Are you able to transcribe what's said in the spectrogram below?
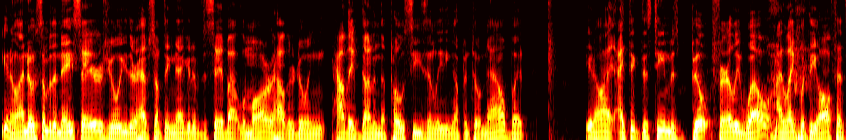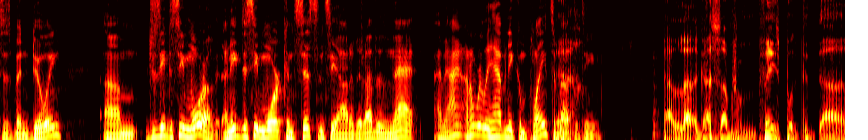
you know, I know some of the naysayers. You'll either have something negative to say about Lamar or how they're doing, how they've done in the postseason leading up until now. But you know, I, I think this team is built fairly well. I like what the offense has been doing. Um, just need to see more of it. I need to see more consistency out of it. Other than that, I mean, I, I don't really have any complaints about yeah. the team. I got something from Facebook to, uh,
